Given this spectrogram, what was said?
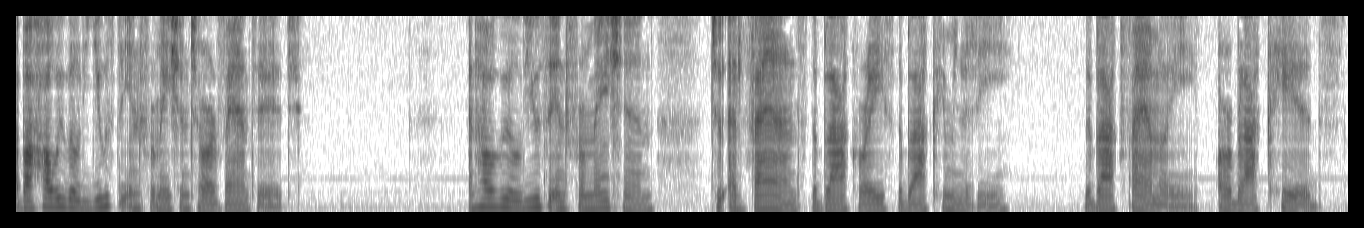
about how we will use the information to our advantage and how we will use the information to advance the black race, the black community, the black family, or black kids.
